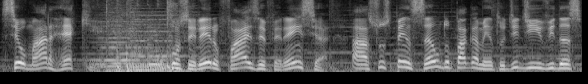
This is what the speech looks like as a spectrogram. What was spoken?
Selmar Reck conselheiro faz referência à suspensão do pagamento de dívidas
